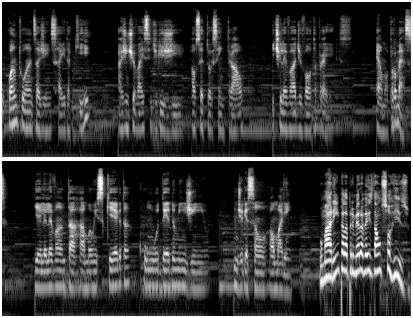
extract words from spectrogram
O quanto antes a gente sair daqui, a gente vai se dirigir ao setor central e te levar de volta para eles. É uma promessa. E ele levanta a mão esquerda com o dedo mindinho em direção ao Marim. O Marim pela primeira vez dá um sorriso.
